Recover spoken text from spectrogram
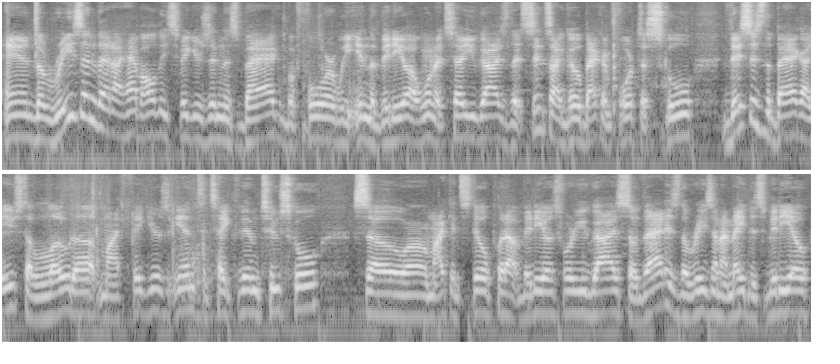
And the reason that I have all these figures in this bag before we end the video, I want to tell you guys that since I go back and forth to school, this is the bag I used to load up my figures in to take them to school so um, I can still put out videos for you guys. So that is the reason I made this video.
